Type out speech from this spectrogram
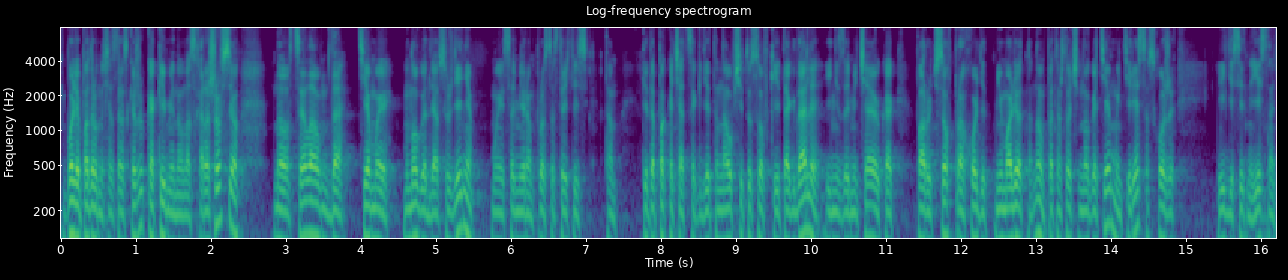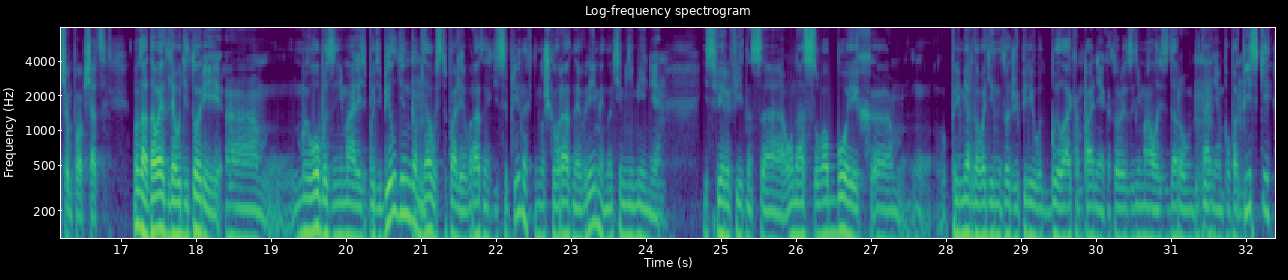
Более подробно сейчас расскажу, как именно у нас хорошо все. Но в целом, да, темы много для обсуждения. Мы с Амиром просто встретились там где-то покачаться, где-то на общей тусовке и так далее. И не замечаю, как пару часов проходит мимолетно. Ну, потому что очень много тем, интересов схожих и действительно есть на чем пообщаться. Ну да, давай для аудитории. Мы оба занимались бодибилдингом, mm-hmm. да, выступали в разных дисциплинах, немножко в разное время, но тем не менее mm-hmm. из сферы фитнеса у нас у обоих примерно в один и тот же период была компания, которая занималась здоровым питанием mm-hmm. по подписке,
